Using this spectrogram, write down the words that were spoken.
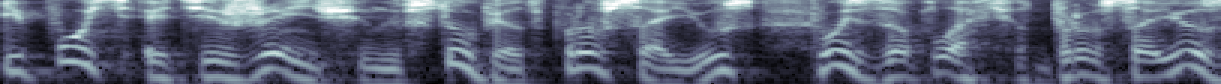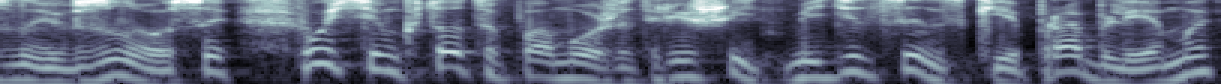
И пусть эти женщины вступят в профсоюз, пусть заплатят профсоюзные взносы, пусть им кто-то поможет решить медицинские проблемы,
